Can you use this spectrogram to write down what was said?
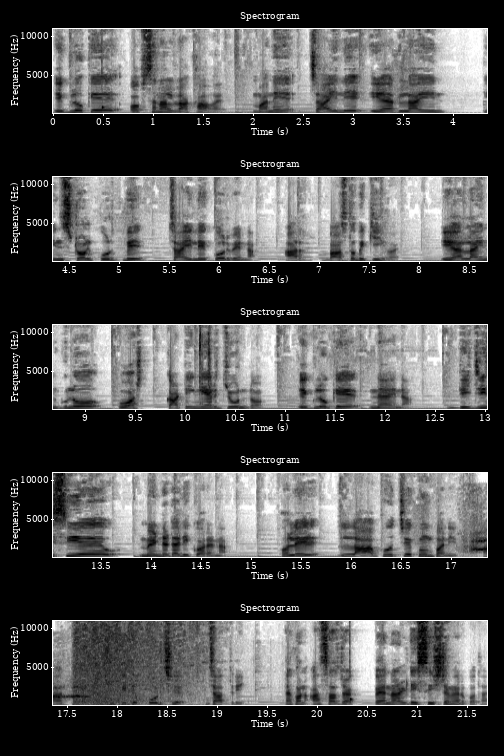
এগুলোকে অপশনাল রাখা হয়। মানে চাইলে এয়ারলাইন ইনস্টল করবে, চাইলে করবে না। আর বাস্তবে কি হয়? এয়ারলাইনগুলো কস্ট কাটিং এর জন্য এগুলোকে নেয় না। ডিজিসিএ ম্যান্ডেটারি করে না। ফলে লাভ হচ্ছে কোম্পানির আর ঝুঁকিতে পড়ছে যাত্রী। এখন আসা যাক পেনাল্টি সিস্টেমের কথা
